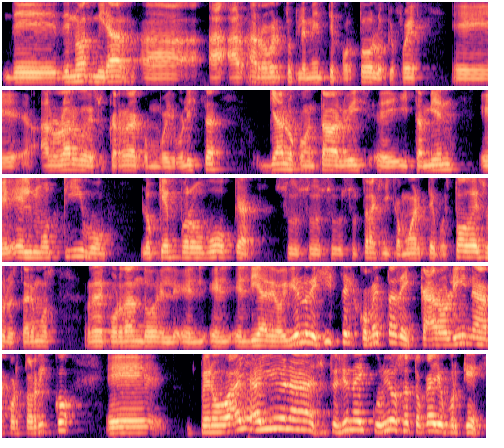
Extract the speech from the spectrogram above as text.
de, no admirar a, Roberto Clemente por todo lo que fue eh, a lo largo de su carrera como beisbolista. Ya lo comentaba Luis, eh, y también el motivo lo que provoca su, su, trágica muerte, pues todo eso lo estaremos recordando el, día de hoy. Bien lo dijiste, el cometa de Carolina, Puerto Rico, eh, pero hay, una situación ahí curiosa, Tocayo, porque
